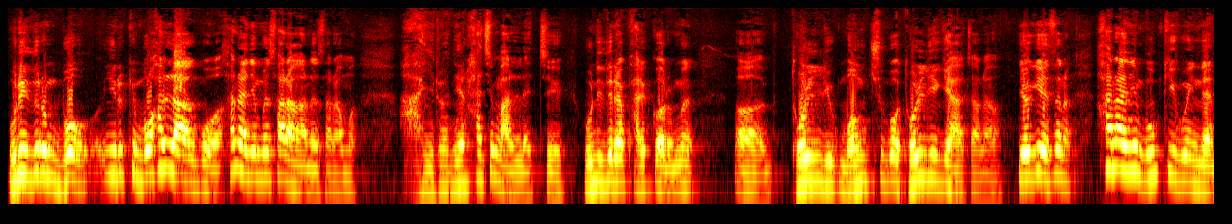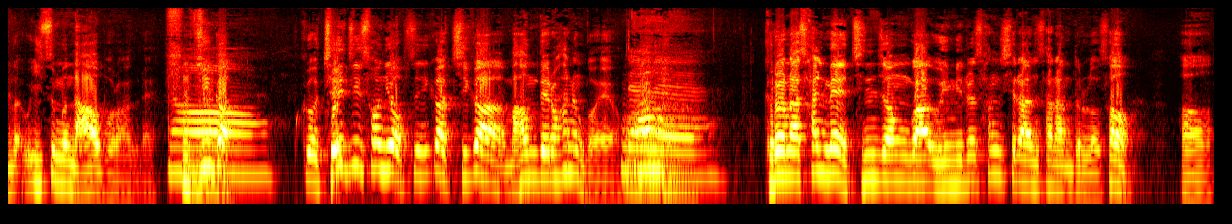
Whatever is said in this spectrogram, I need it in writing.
우리들은 뭐 이렇게 뭐 하려고 하나님을 사랑하는 사람은 아 이런 일 하지 말랬지. 우리들의 발걸음을 어, 돌리고 멈추고 돌리게 하잖아. 여기에서는 하나님 웃기고 있네 있으면 나와 보라 그래. 그러니까 그 재지선이 없으니까 지가 마음대로 하는 거예요. 네. 그러나 삶의 진정과 의미를 상실한 사람들로서 어,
